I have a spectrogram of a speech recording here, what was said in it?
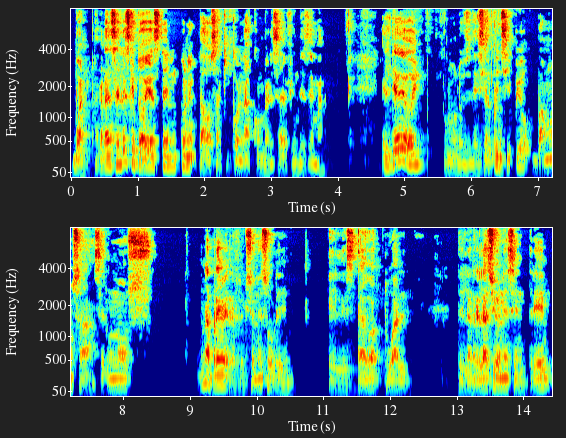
Bueno, agradecerles que todavía estén conectados aquí con la conversa de fin de semana. El día de hoy, como les decía al principio, vamos a hacer unos, unas breves reflexiones sobre el estado actual de las relaciones entre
